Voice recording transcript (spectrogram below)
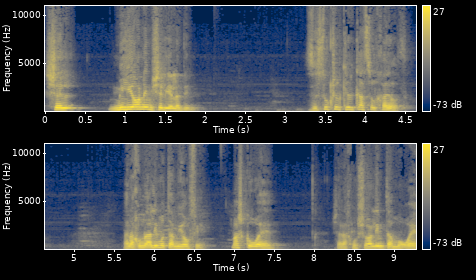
של מיליונים של ילדים. זה סוג של קרקס של חיות. ואנחנו מנהלים אותם יופי. מה שקורה, שאנחנו שואלים את המורה,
